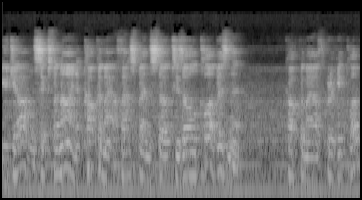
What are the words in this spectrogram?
New Jarden, six for nine at Cockermouth. That's Ben Stokes' old club, isn't it? Cockermouth Cricket Club.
